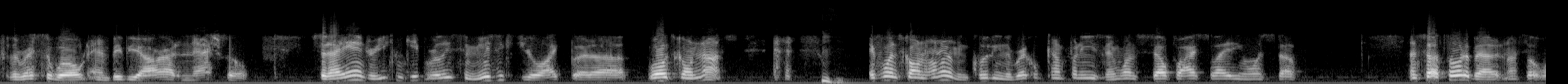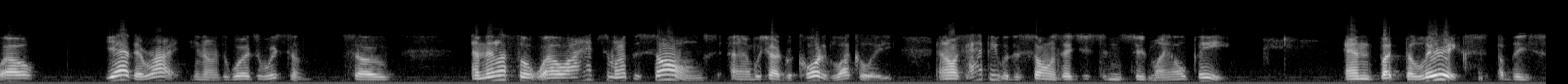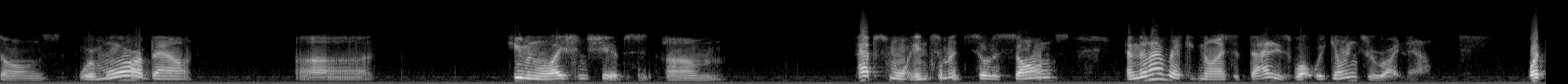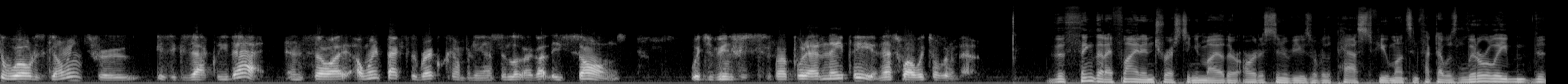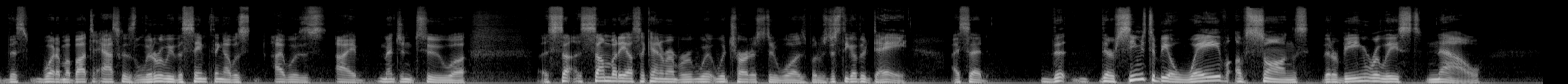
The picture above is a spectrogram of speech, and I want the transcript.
for the rest of the world and BBR out of Nashville, said, "Hey Andrew, you can keep releasing music if you like, but uh, world's gone nuts. everyone's gone home, including the record companies, and everyone's self isolating all this stuff." And so I thought about it, and I thought, well, yeah, they're right. You know, the words of wisdom. So, and then I thought, well, I had some other songs uh, which I'd recorded, luckily, and I was happy with the songs. They just didn't suit my LP. And but the lyrics of these songs were more about uh, human relationships, um, perhaps more intimate sort of songs. And then I recognize that that is what we're going through right now. What the world is going through is exactly that. And so I, I went back to the record company and I said, look, I got these songs would you be interested if I put out an EP? And that's why we're talking about it. The thing that I find interesting in my other artist interviews over the past few months, in fact, I was literally this. What I'm about to ask is literally the same thing I was I was I mentioned to uh, somebody else. I can't remember which artist it was, but it was just the other day. I said that there seems to be a wave of songs that are being released now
